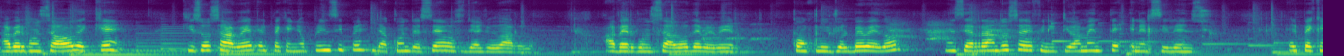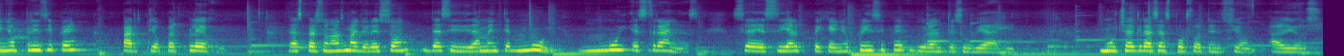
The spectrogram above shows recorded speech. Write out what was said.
¿Avergonzado de qué? Quiso saber el pequeño príncipe ya con deseos de ayudarlo. Avergonzado de beber, concluyó el bebedor, encerrándose definitivamente en el silencio. El pequeño príncipe partió perplejo. Las personas mayores son decididamente muy, muy extrañas, se decía el pequeño príncipe durante su viaje. Muchas gracias por su atención. Adiós.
